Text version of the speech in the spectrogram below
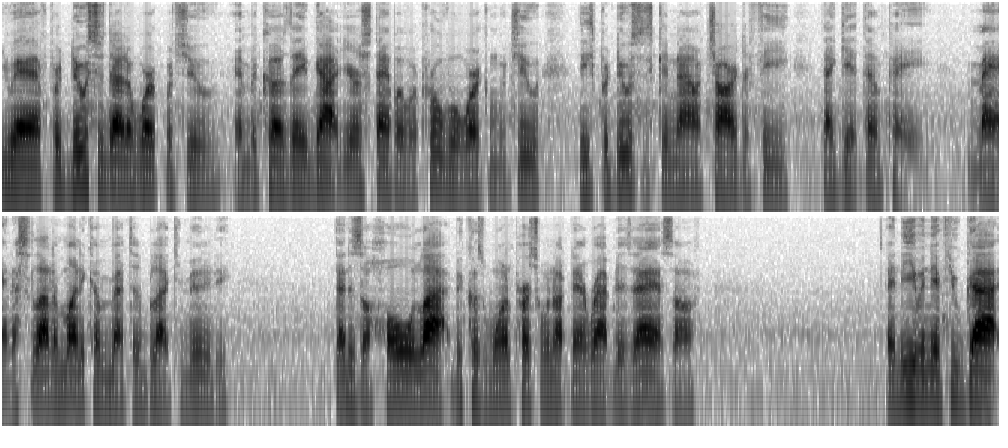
You have producers that have worked with you, and because they've got your stamp of approval working with you, these producers can now charge a fee that get them paid. Man, that's a lot of money coming back to the black community. That is a whole lot because one person went out there and rapped his ass off. And even if you got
